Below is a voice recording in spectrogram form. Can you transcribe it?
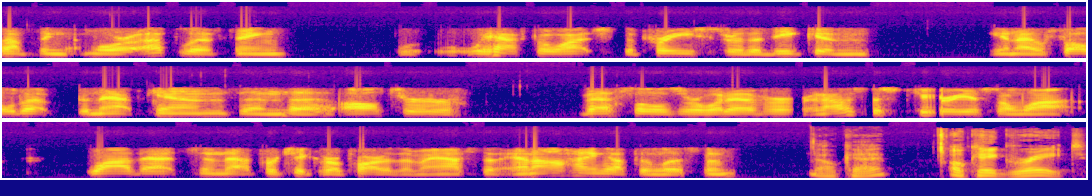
something more uplifting, we have to watch the priest or the deacon, you know, fold up the napkins and the altar vessels or whatever. And I was just curious on why why that's in that particular part of the mass. And I'll hang up and listen. Okay. Okay, great.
